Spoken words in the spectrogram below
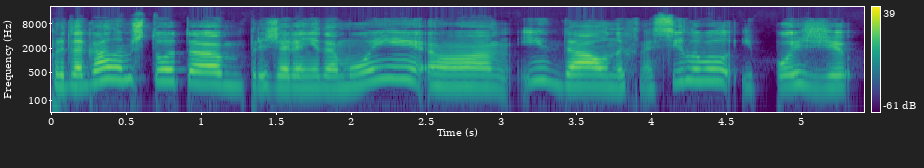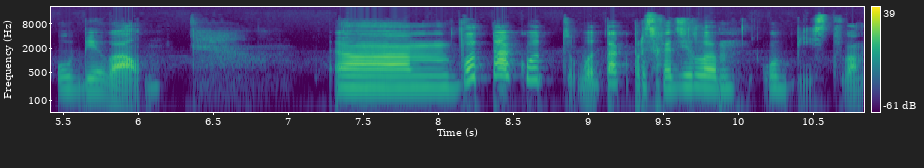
предлагал им что-то, приезжали они домой, э, и да, он их насиловал и позже убивал. Э, вот так вот, вот так происходило убийство.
